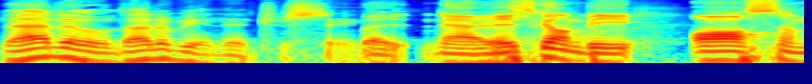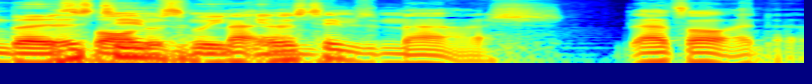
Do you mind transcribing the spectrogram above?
that'll that'll be an interesting. But no, it's going to be awesome baseball teams, this ma- weekend. those teams mash. That's all I know.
